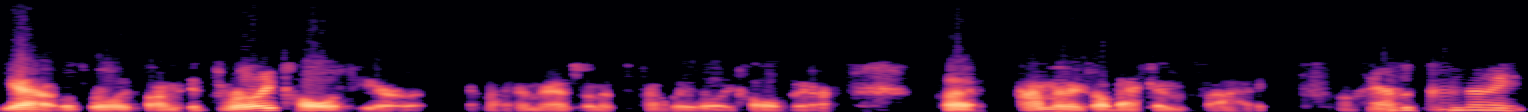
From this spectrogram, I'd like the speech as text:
yeah, it was really fun. It's really cold here, I imagine it's probably really cold there. But I'm gonna go back inside. So have a good night.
